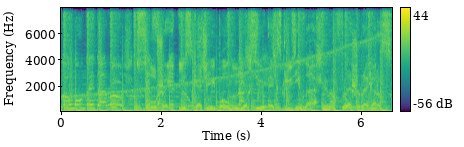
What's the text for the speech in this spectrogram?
По лунной дорожке Слушай и скачивай полную версию эксклюзивно на Fresh Records.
